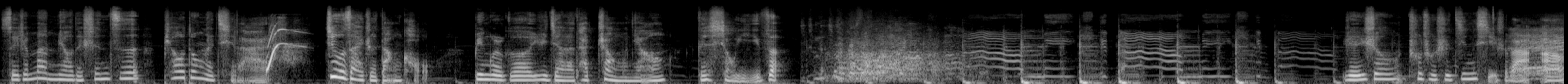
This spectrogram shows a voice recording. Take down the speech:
随着曼妙的身姿飘动了起来。就在这档口，冰棍哥遇见了他丈母娘跟小姨子。人生处处是惊喜，是吧？啊！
